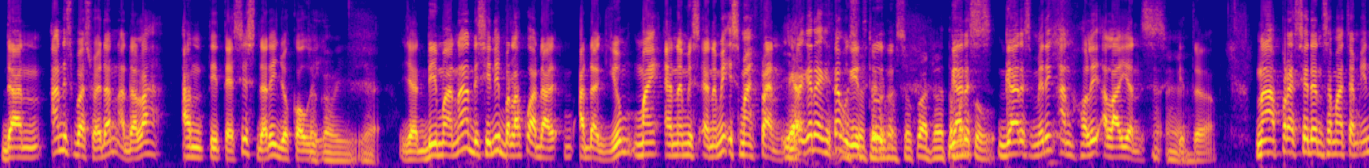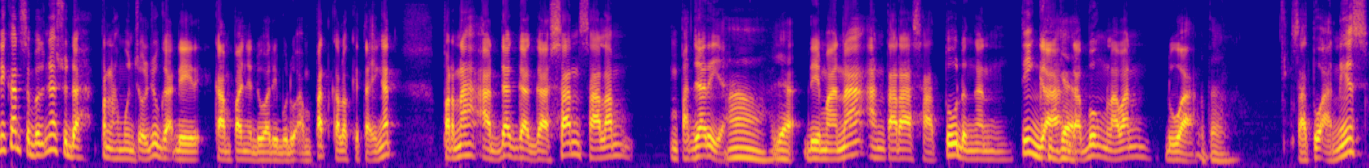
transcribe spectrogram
dan Anies Baswedan adalah antitesis dari Jokowi. Jokowi, ya. Ya, di mana di sini berlaku ada ada gium my enemy's enemy is my friend. Ya, Kira-kira kira begitu. Garis garis miring unholy alliance Heeh. gitu. Nah, presiden semacam ini kan sebetulnya sudah pernah muncul juga di kampanye 2024 kalau kita ingat pernah ada gagasan salam empat jari ya. Ah, ya. Di mana antara satu dengan tiga, Tiga. gabung melawan dua. Betul. Satu Anies,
